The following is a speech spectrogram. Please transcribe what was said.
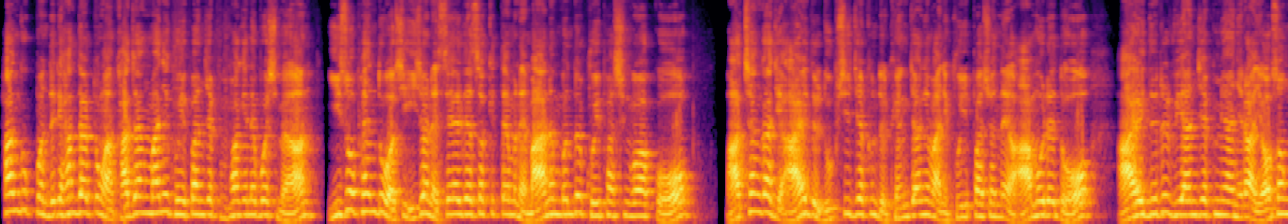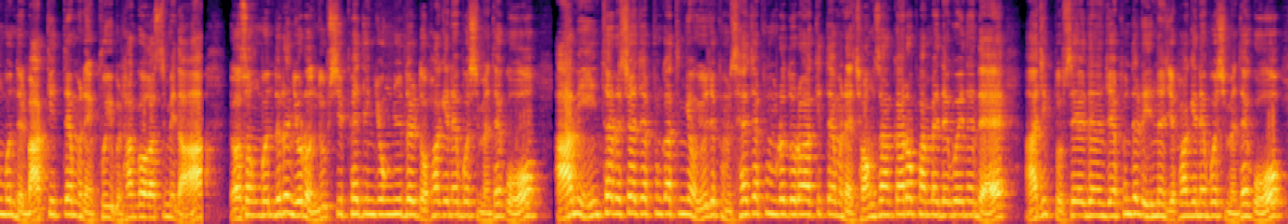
한국 분들이 한 달 동안 가장 많이 구입한 제품 확인해 보시면 이솝 핸드워시 이전에 세일됐었기 때문에 많은 분들 구입하신 것 같고 마찬가지 아이들 눕시 제품들 굉장히 많이 구입하셨네요. 아무래도 아이들을 위한 제품이 아니라 여성분들 맞기 때문에 구입을 한 것 같습니다. 여성분들은 이런 눕시 패딩 종류들도 확인해 보시면 되고 아미 인터르시아 제품 같은 경우 이 제품 새 제품으로 돌아왔기 때문에 정상가로 판매되고 있는데 아직도 세일되는 제품들이 있는지 확인해 보시면 되고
